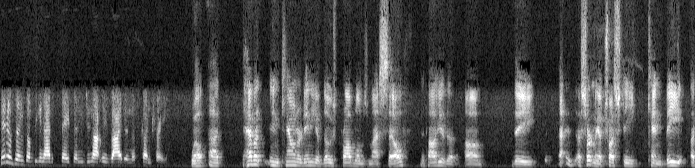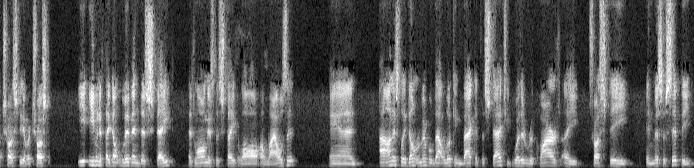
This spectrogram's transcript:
citizens of the United States and do not reside in this country? Well, uh, haven't encountered any of those problems myself, Natalia. The um, the uh, certainly a trustee can be a trustee of a trust, e- even if they don't live in this state, as long as the state law allows it. And I honestly don't remember without looking back at the statute whether it requires a trustee in Mississippi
